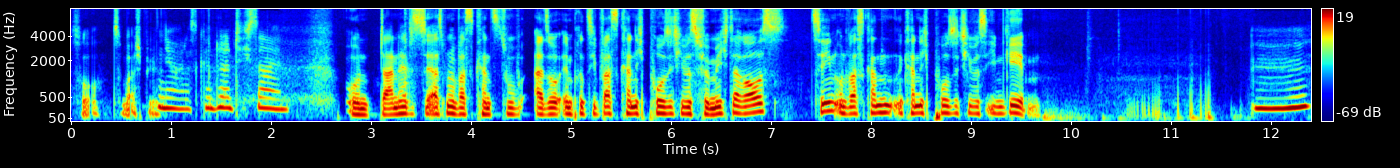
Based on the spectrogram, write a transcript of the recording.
So zum Beispiel. Ja, das könnte natürlich sein. Und dann hättest du erstmal, was kannst du, also im Prinzip, was kann ich Positives für mich daraus ziehen und was kann, kann ich Positives ihm geben? Mhm.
